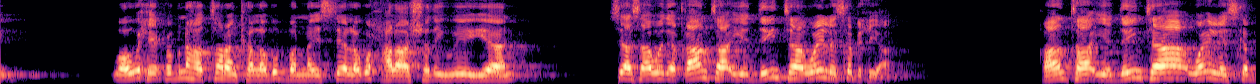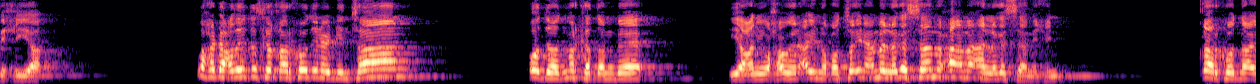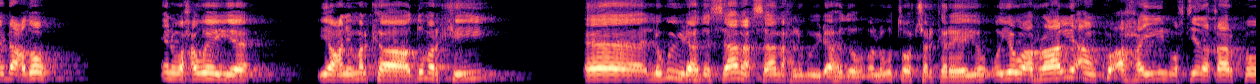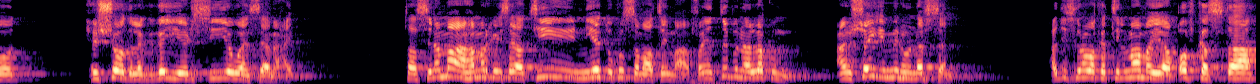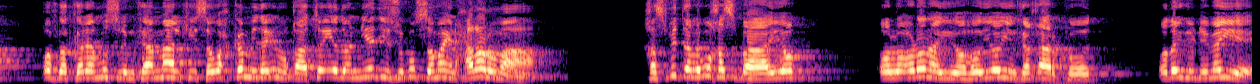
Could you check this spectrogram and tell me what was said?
waa wixii xubnaha taranka lagu bannaystee lagu xalaashaday weeyaan. Sidaas aawoodee qaanta iyo daynta waa in layska bixiyaa qaanta iyo daynta waa in layska bixiyaa waxaa dhacday dadka qaarkood inay dhintaan oo dabeed marka dambe yacni waxa weye ay noqoto in ama laga saamaxo ama aan laga saamixin. Qaarkoodna ay dhacdo in waxa weeye yacni markaa dumarkii lagu yidhaahdo saamax saamax lagu yidhaahdo oo lagu toojargareeyo oo iyagoo raalli aan ku ahayn wakhtiyada qaarkood xishood lagaga yeedhsiiyo waan saamaxay. Taasina ma aha markaysagaa tii niyaddu ku samaatay maaha. Fa in tibna lakum can shayin minhu nafsan. Xadiiskuna waa ka tilmaamaya qof kasta qofka kale muslimkaa maalkiisa wax ka mida inuu qaato iyadoo niyadiisu ku samayn xalaalu ma aha. Khasbidda lagu khasbaayo oo la odhanayo hooyooyinka qaarkood odaygii dhimaye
